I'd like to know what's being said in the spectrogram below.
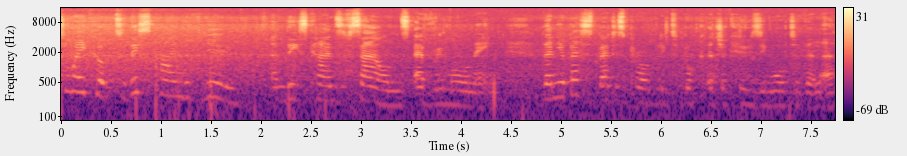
To wake up to this kind of view and these kinds of sounds every morning, then your best bet is probably to book a jacuzzi water villa.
